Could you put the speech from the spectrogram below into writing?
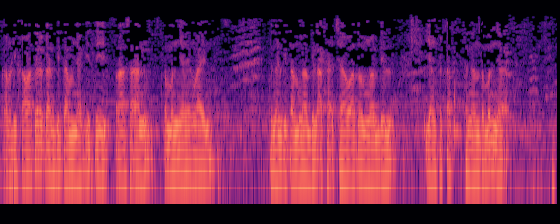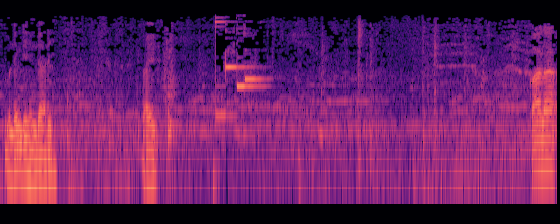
Kalau dikhawatirkan kita menyakiti perasaan temannya yang lain dengan kita mengambil agak jauh atau mengambil yang dekat dengan temannya mending dihindari. Baik Qala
